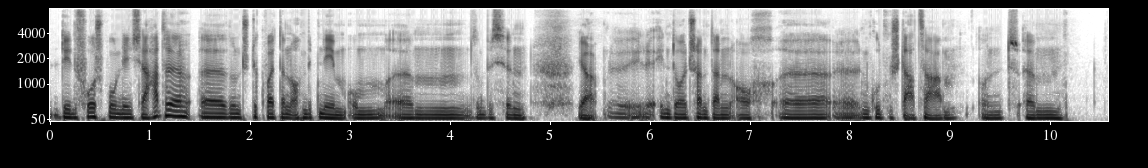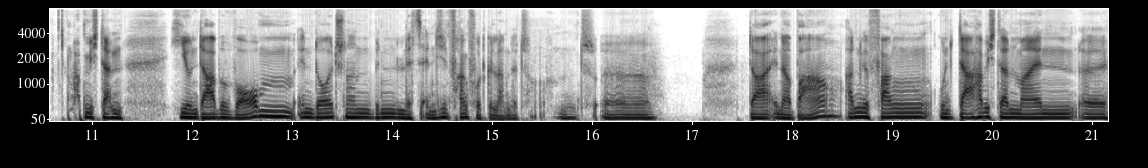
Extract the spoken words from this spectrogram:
den Vorsprung, den ich da hatte, äh, so ein Stück weit dann auch mitnehmen, um ähm, so ein bisschen ja, äh, in Deutschland dann auch äh, einen guten Start zu haben. Und ähm, habe mich dann hier und da beworben in Deutschland, bin letztendlich in Frankfurt gelandet und äh, da in einer Bar angefangen und da habe ich dann meinen äh,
